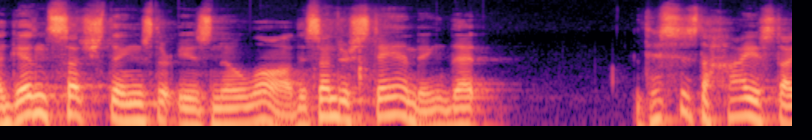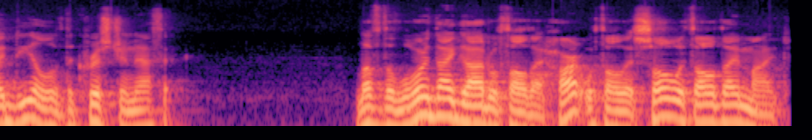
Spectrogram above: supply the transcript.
Against such things there is no law. This understanding that this is the highest ideal of the Christian ethic. Love the Lord thy God with all thy heart, with all thy soul, with all thy might.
